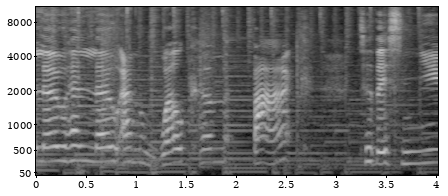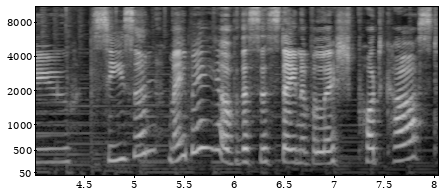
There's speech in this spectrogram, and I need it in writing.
Hello, hello, and welcome back to this new season, maybe, of the Sustainable-ish podcast.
